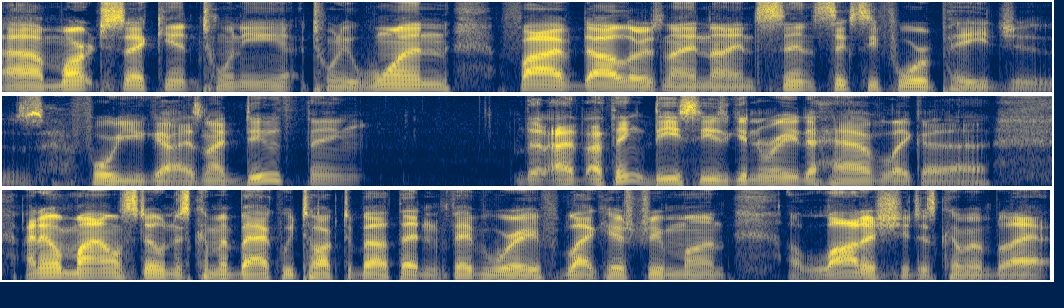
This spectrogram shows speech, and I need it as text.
uh, March 2nd, 2021. $5.99, 64 pages for you guys. And I do think that I, I, think DC is getting ready to have like a. I know Milestone is coming back. We talked about that in February for Black History Month. A lot of shit is coming black,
